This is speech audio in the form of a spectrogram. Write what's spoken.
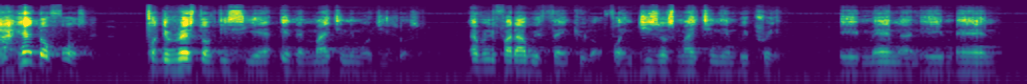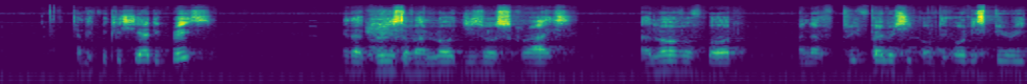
ahead of us for the rest of this year in the mighty name of Jesus. Heavenly Father, we thank you, Lord, for in Jesus' mighty name we pray. Amen and amen. Can we quickly share the grace? In the grace of our Lord Jesus Christ, the love of God, and the free fellowship of the Holy Spirit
